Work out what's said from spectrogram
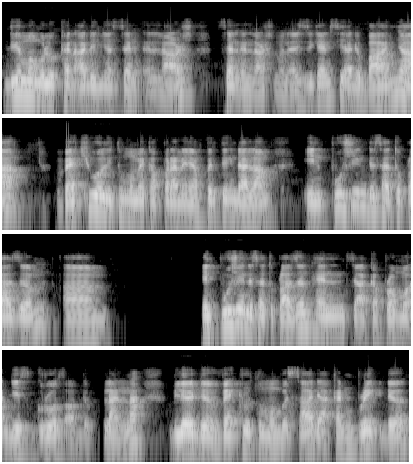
Dia memerlukan adanya cell enlarge, cell enlargement. As you can see, ada banyak vacuole itu memainkan peranan yang penting dalam in pushing the cytoplasm um, in pushing the cytoplasm hence akan promote this growth of the plant lah. Bila the vacuole tu membesar dia akan break the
